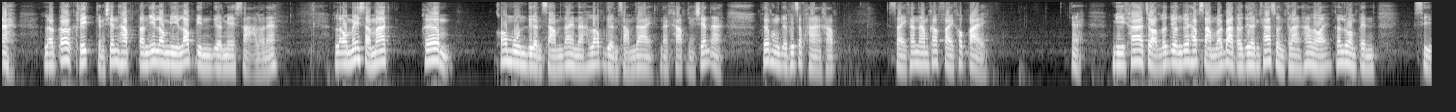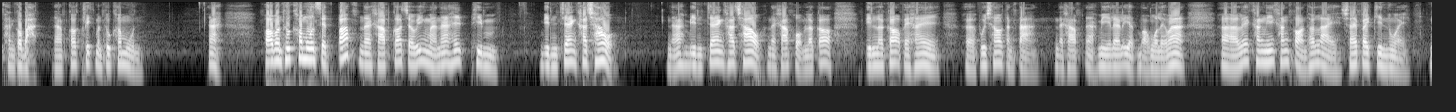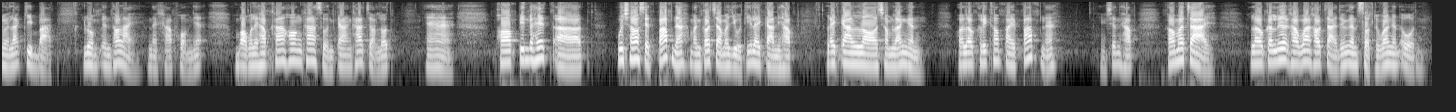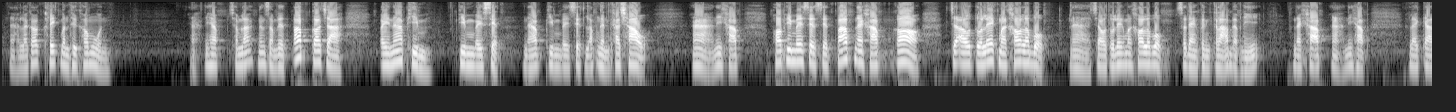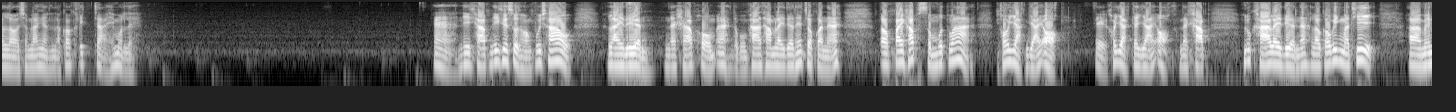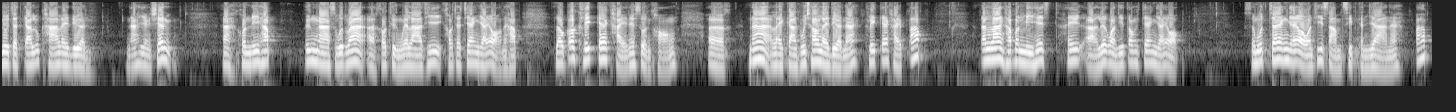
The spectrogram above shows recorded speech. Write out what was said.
อะแล้วก็คลิกอย่างเช่นครับ ตอนนี้เรามีรอบบินเดือนเมษาแล้วนะ เราไม่สามารถเพิ่มข้อมูลเดือนซ้ำได้นะ รอบเดือนซ้ำได้นะครับ อย่างเช่นอะเพิ่มของเดือนพฤษภาครับ ใส่ค่าน้ำค่าไฟเข้าไปอะ มีค่าจอดรถยนต์ด้วยครับ300 บาทต่อเดือนค่าส่วนกลาง 500 ก็รวมเป็น 4,000 กว่าบาทนะครับก็คลิกบันทึกข้อมูลอะพอบันทึกข้อมูลเสร็จปั๊บนะครับก็จะวิ่งมาหน้าให้พิมพ์บินแจ้งค่าเช่านะบินแจ้งค่าเช่านะครับ ผมแล้วก็บินแล้วก็ไปให้ผู้เช่าต่างๆนะครับอะมีรายละเอียดบอกหมดเลยว่าเลขครั้งนี้ครั้งก่อนเท่าไหร่ใช้ไปกี่หน่วยหน่วยละกี่บาทรวมเป็นเท่าไหร่นะครับ ผมเนี่ยบอกมาเลยครับค่าห้องค่าส่วนกลางค่าจอดรถอ่าพอบินไปให้อ่า ผู้เช่าเสร็จปั๊บนะ มันก็จะมาอยู่ที่รายการนี้ครับ รายการรอชำระเงิน พอเราคลิกเข้าไปปั๊บนะ อย่างเช่นครับ เขามาจ่าย เราก็เลือกครับว่าเขาจ่ายด้วยเงินสดหรือว่าเงินโอนนะแล้วก็คลิกบันทึกข้อมูลอะนี่ครับชำระเงินสำเร็จปั๊บก็จะไปหน้าพิมพ์ พิมพ์ใบเสร็จนะครับพิมพ์ใบเสร็จรับเงินค่าเช่าอ่านี่ครับพอพิมพ์ใบเสร็จเสร็จปั๊บนะครับ ก็จะเอาตัวเลขมาเข้าระบบอ่าจะเอาตัวเลขมาเข้าระบบ แสดงเป็นกราฟแบบนี้นะครับอ่านี่ครับรายการรอชำระเงิน แล้วก็คลิกจ่ายให้หมดเลย อ่านี่ครับนี่คือส่วนของผู้เช่ารายเดือนนะครับผมอะเดี๋ยวผมพาทำรายเดือนให้จบก่อนนะ ต่อไปครับสมมุติว่าเขาอยากย้ายออกเออเขาอยากจะย้ายออกนะครับ ลูกค้ารายเดือนนะเราก็วิ่งมาที่เมนูจัดการลูกค้ารายเดือนนะอย่างเช่นอะคนนี้ครับเพิ่งมาสมมติว่าเขาถึงเวลาที่เขาจะแจ้งย้ายออกนะครับ เราก็คลิกแก้ไขในส่วนของอหน้ารายการผู้เช่ารายเดือนนะ คลิกแก้ไขปั๊บด้านล่างครับมันมีให้ให้เลือกวันที่ต้องแจ้งย้ายออก สมมติแจ้งย้ายออกวันที่ 30 กันยานะปั๊บ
